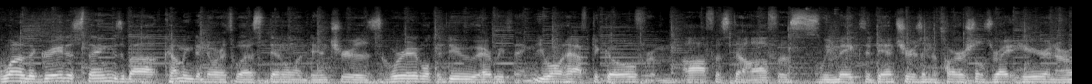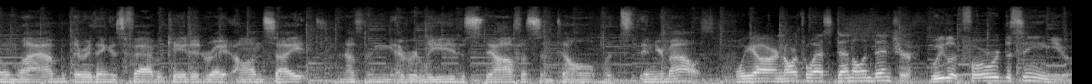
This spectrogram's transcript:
One of the greatest things about coming to Northwest Dental and Denture is we're able to do everything. You won't have to go from office to office. We make the dentures and the partials right here in our own lab. Everything is fabricated right on site. Nothing ever leaves the office until it's in your mouth. We are Northwest Dental and Denture. We look forward to seeing you.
